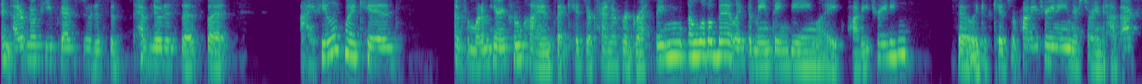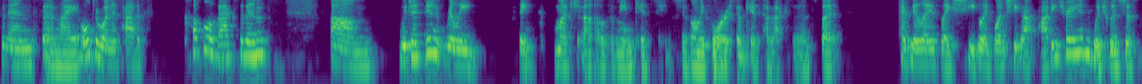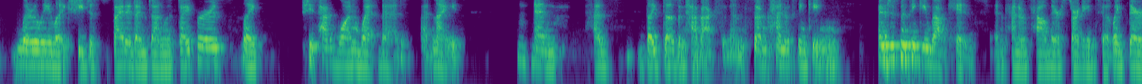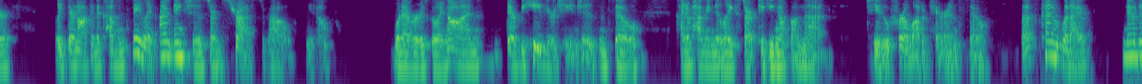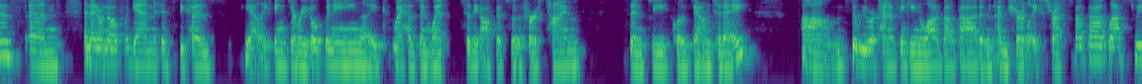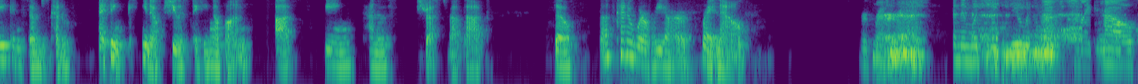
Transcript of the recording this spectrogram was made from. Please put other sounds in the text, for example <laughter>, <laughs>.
and I don't know if you guys noticed have noticed this, but I feel like my kids, and from what I'm hearing from clients, that kids are kind of regressing a little bit. Like the main thing being like potty training. So like if kids were potty training, they're starting to have accidents, and my older one has had a f- couple of accidents, um, which I didn't really think much of. I mean, kids, she's only four, so kids have accidents. But I realized like she, like once she got potty trained, which was just literally like she just decided I'm done with diapers, like she's had one wet bed at night mm-hmm. and has like doesn't have accidents. So I'm kind of thinking, I've just been thinking about kids and kind of how they're starting to like they're like they're not going to come and say like i'm anxious or i'm stressed about you know whatever is going on, their behavior changes. And so kind of having to like start picking up on that too for a lot of parents. So that's kind of what I've noticed. And and I don't know if again it's because yeah, like things are reopening. Like my husband went to the office for the first time since we closed down today. Um, so we were kind of thinking a lot about that and I'm sure like stressed about that last week. And so I'm just kind of I think, you know, she was picking up on us being kind of stressed about that. So that's kind of where we are right now. Regret. And then what do you do with that? Like how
